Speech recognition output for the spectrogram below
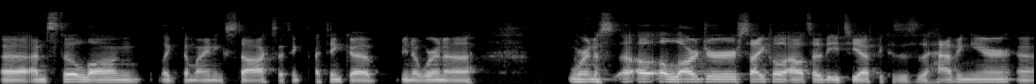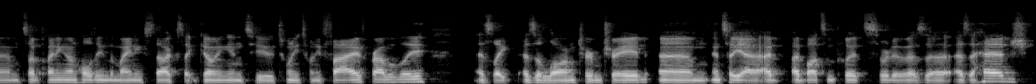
Uh, I'm still long like the mining stocks. I think I think uh, you know we're in a we're in a, a, a, larger cycle outside of the ETF because this is a halving year. Um, so I'm planning on holding the mining stocks like going into 2025 probably as like as a long term trade. Um, and so yeah, I, I bought some puts sort of as a as a hedge.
